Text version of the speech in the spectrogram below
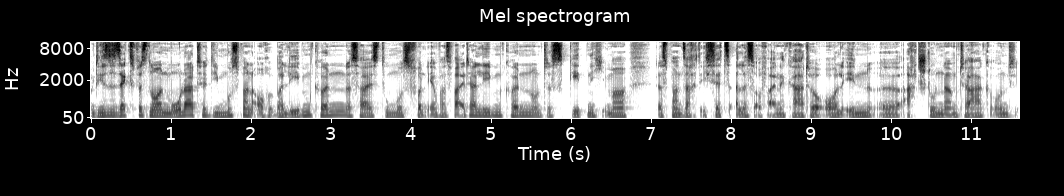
Und diese sechs bis neun Monate, die muss man auch überleben können. Das heißt, du musst von irgendwas weiterleben können und es geht nicht immer, dass man sagt, ich setze alles auf eine Karte all in, äh, acht Stunden am Tag und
